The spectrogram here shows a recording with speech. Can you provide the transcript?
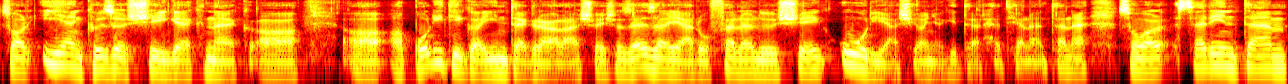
Szóval ilyen közösségeknek a, a, a politikai integrálása és az ezzel járó felelősség óriási anyagi terhet jelentene. Szóval szerintem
